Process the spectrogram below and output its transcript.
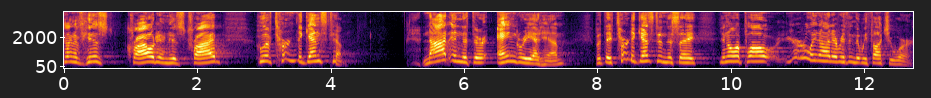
kind of his crowd and his tribe who have turned against him. Not in that they're angry at him, but they've turned against him to say, you know what, Paul, you're really not everything that we thought you were.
